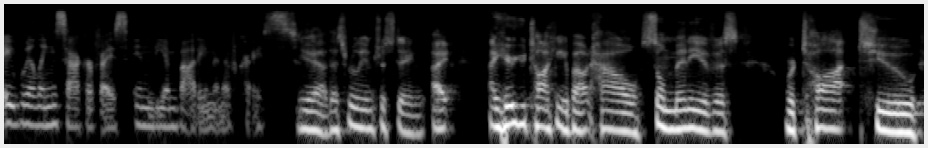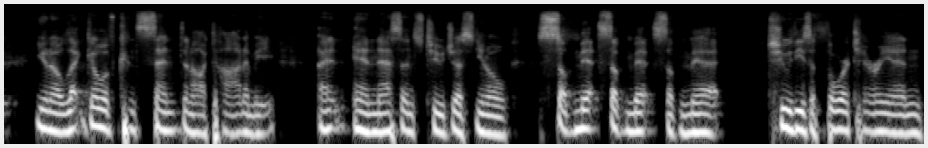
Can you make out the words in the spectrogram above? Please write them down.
a willing sacrifice in the embodiment of Christ. Yeah, that's really interesting. I I hear you talking about how so many of us were taught to, you know, let go of consent and autonomy and, and in essence to just, you know, submit, submit, submit to these authoritarian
